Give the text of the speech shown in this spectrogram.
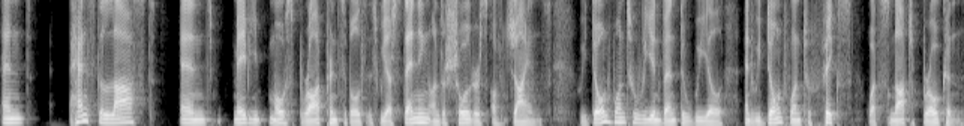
And hence the last and maybe most broad principles is we are standing on the shoulders of giants. We don't want to reinvent the wheel and we don't want to fix what's not broken.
